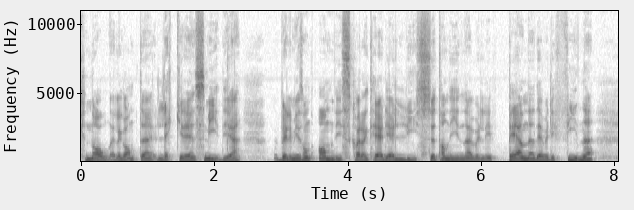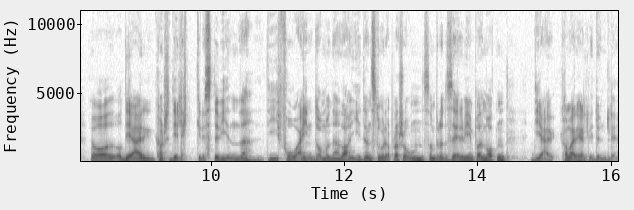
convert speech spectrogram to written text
knallelegante, lekre, smidige. Veldig mye sånn andiskarakter. De er lyse, tanninene er veldig pene, de er veldig fine. Og, de er kanskje de lekreste vinene. De få eiendommene da, i den store appellasjonen som produserer vin på den måten, de er, kan være helt vidunderlige.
